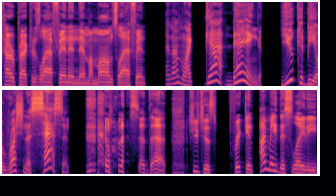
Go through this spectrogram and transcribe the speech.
chiropractor's laughing and then my mom's laughing. And I'm like, God dang, you could be a Russian assassin. and when I said that, she just freaking, I made this lady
